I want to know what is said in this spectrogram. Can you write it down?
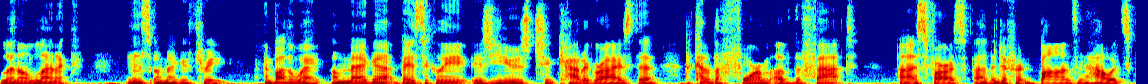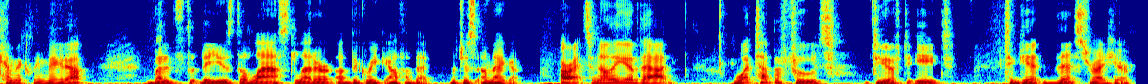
linolenic is omega 3. And by the way, omega basically is used to categorize the, the kind of the form of the fat uh, as far as uh, the different bonds and how it's chemically made up. But it's they use the last letter of the Greek alphabet, which is omega. All right, so now that you have that, what type of foods do you have to eat to get this right here?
